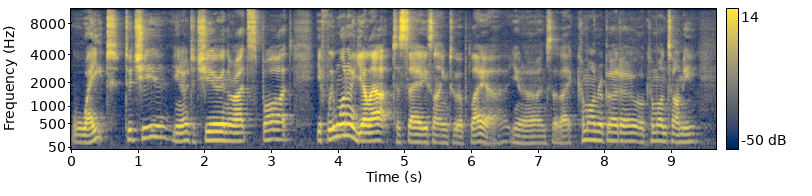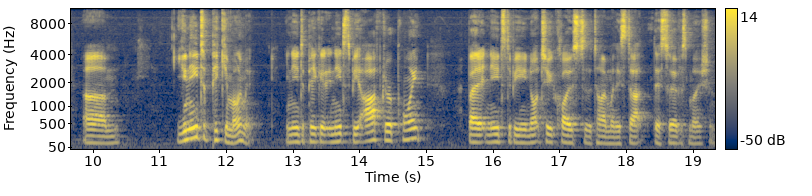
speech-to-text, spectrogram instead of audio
wait to cheer, you know, to cheer in the right spot. If we want to yell out to say something to a player, you know, and so like, come on, Roberto, or come on, Tommy, um, you need to pick your moment. You need to pick it. It needs to be after a point, but it needs to be not too close to the time when they start their service motion.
